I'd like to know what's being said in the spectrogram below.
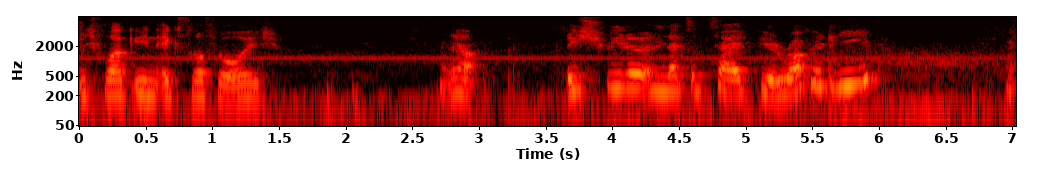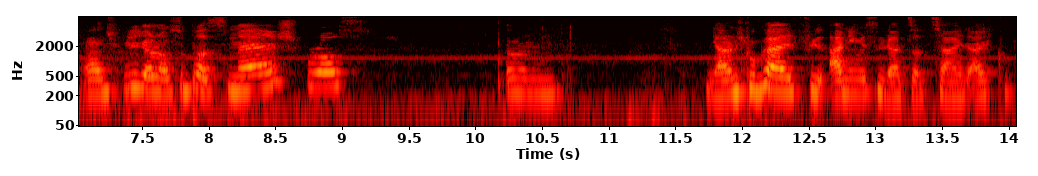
ich frage ihn extra für euch. ja. Ich spiele in letzter Zeit viel Rocket League. Dann spiele ich auch noch Super Smash Bros. Ähm, ja, und ich gucke halt viel Animes in letzter Zeit. Ich gucke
